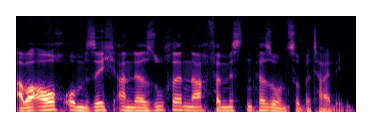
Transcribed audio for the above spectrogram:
aber auch um sich an der Suche nach vermissten Personen zu beteiligen.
